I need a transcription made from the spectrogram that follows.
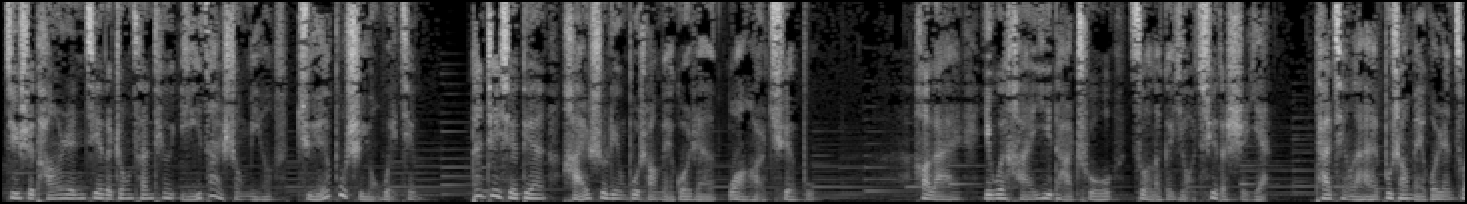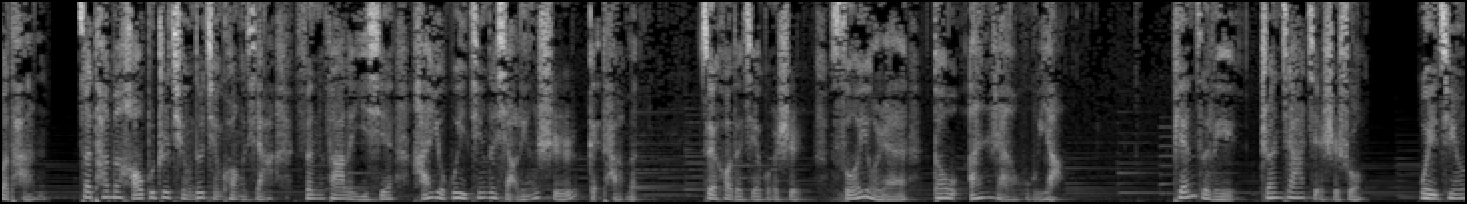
即使唐人街的中餐厅一再声明绝不使用味精，但这些店还是令不少美国人望而却步。后来，一位韩裔大厨做了个有趣的实验，他请来不少美国人座谈，在他们毫不知情的情况下，分发了一些含有味精的小零食给他们。最后的结果是，所有人都安然无恙。片子里，专家解释说。味精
